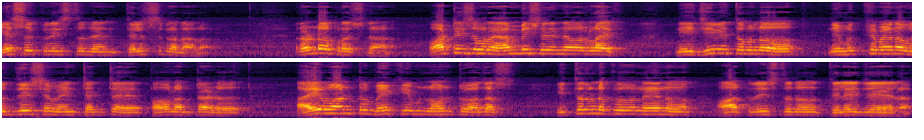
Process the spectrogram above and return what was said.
యేసుక్రీస్తు నేను తెలుసుకోనాల రెండో ప్రశ్న what is your ambition in your life? నీ జీవితంలో నీ ముఖ్యమైన ఉద్దేశం ఏంటంటే పౌలు అంటాడు I want to make him known to others ఇతరులకు నేను ఆ క్రీస్తును తెలియజేయాల.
